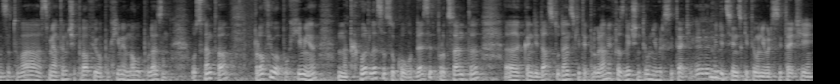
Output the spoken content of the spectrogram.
Затова смятам, че профила по химия е много полезен. Освен това, профила по химия надхвърля с около 10% е, кандидат студентските програми в различните университети. Медицинските университети,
